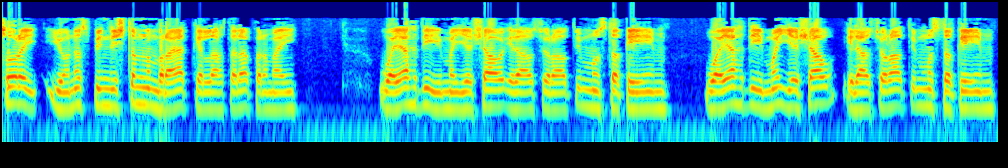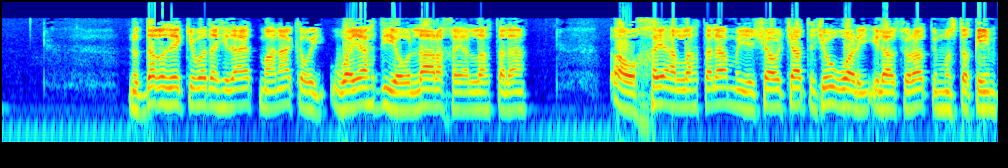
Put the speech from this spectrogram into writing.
سوره یونس پنځشتم نمبر آیات کې الله تعالی فرمایي ویهدی من یشاء الی صراط مستقیم ویهدی من یشاء الی صراط مستقیم نو دغه ځای کې به د هدایت معنا کوي ویهدي او لاره ښیي الله تعالی او ښیي الله تعالی مې یشا او چاته چې وغواړي الی صراط مستقیم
